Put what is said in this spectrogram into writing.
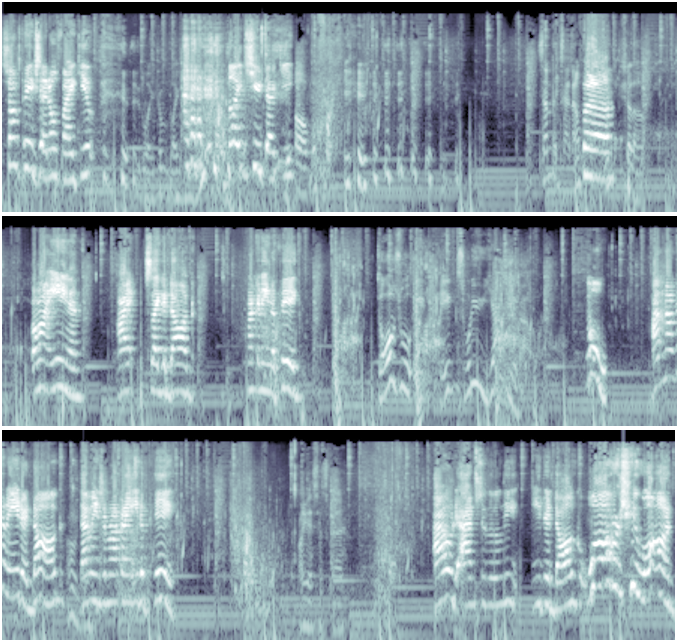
Some pigs I don't find cute. like, like, like you, Ducky. Oh, well, fuck you. Some pigs I don't. But, uh, Shut up. I'm not eating them. Alright, it's like a dog. I'm not gonna eat a pig. Dogs will eat pigs. What are you yapping about? No, I'm not gonna eat a dog. Oh, that means I'm not gonna eat a pig. I guess that's fair. I would absolutely eat a dog. What are you on?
